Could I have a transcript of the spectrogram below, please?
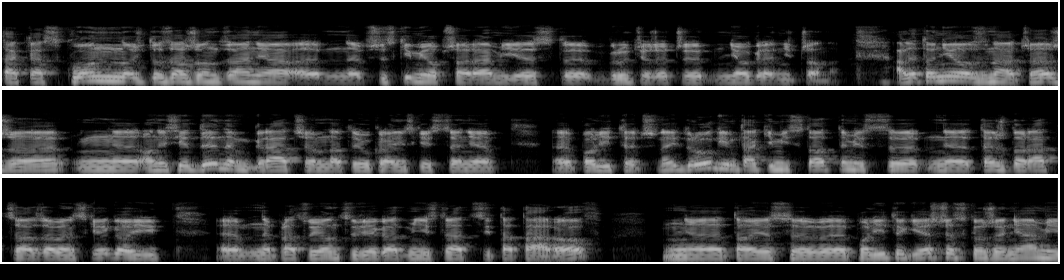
taka skłonność do zarządzania wszystkimi obszarami jest w gruncie rzeczy nieograniczona. Ale to nie oznacza, że mm, on jest jedynym graczem na tej ukraińskiej scenie E, politycznej. Drugim takim istotnym jest e, też doradca Zełenskiego i e, pracujący w jego administracji Tatarow. To jest polityk jeszcze z korzeniami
